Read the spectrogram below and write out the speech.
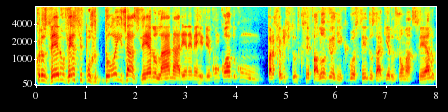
Cruzeiro vence por 2 a 0 lá na Arena MRV. Concordo com praticamente tudo que você falou, viu, Henrique? Gostei do zagueiro João Marcelo,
